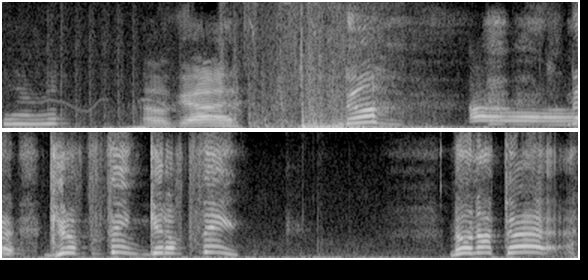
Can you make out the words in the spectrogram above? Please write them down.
Damn it. oh god. No! Oh. No! Get up the thing! Get up the thing! No, not that!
